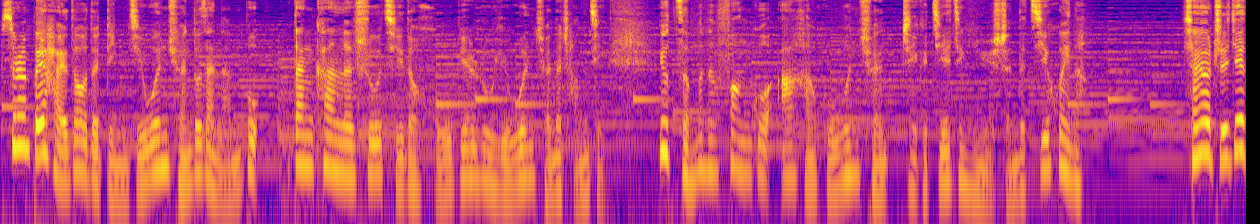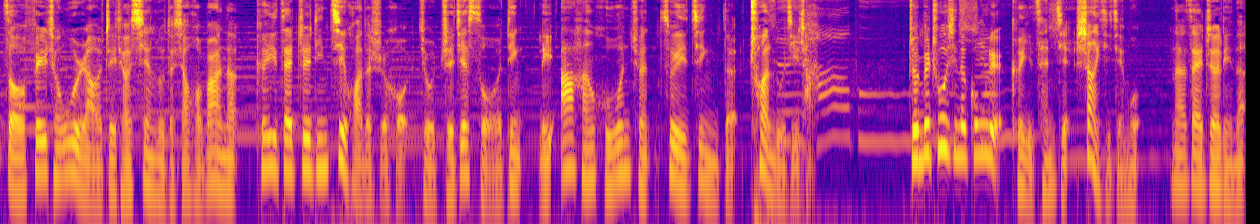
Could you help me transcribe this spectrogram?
虽然北海道的顶级温泉都在南部。但看了舒淇的湖边入浴温泉的场景，又怎么能放过阿寒湖温泉这个接近女神的机会呢？想要直接走《非诚勿扰》这条线路的小伙伴呢，可以在制定计划的时候就直接锁定离阿寒湖温泉最近的串路机场。准备出行的攻略可以参见上一期节目。那在这里呢，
